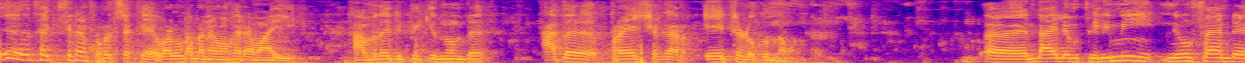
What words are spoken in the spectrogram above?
ഏഹ്, സെക്സിനെ കുറിച്ചൊക്കെ വളരെ മനോഹരമായി അവതരിപ്പിക്കുന്നുണ്ട്. അത് പ്രേക്ഷകർ ഏറ്റെടുക്കുന്നുമുണ്ട്. എന്തായാലും ഫിലിമി ന്യൂസ് ആൻഡ്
